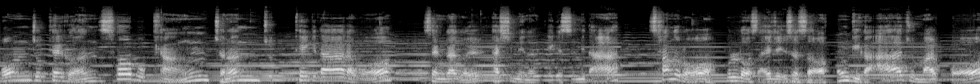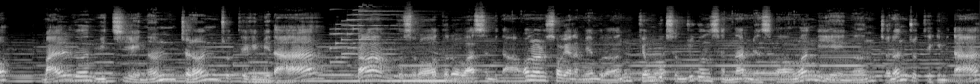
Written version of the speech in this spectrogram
본 주택은 서북향 전원주택이다라고 생각을 하시면 되겠습니다. 산으로 둘러싸여져 있어서 공기가 아주 맑고 맑은 위치에 있는 전원주택입니다. 다음 곳으로 들어왔습니다. 오늘 소개하는 매물은 경북 성주군 선남면 성원리에 있는 전원 주택입니다.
